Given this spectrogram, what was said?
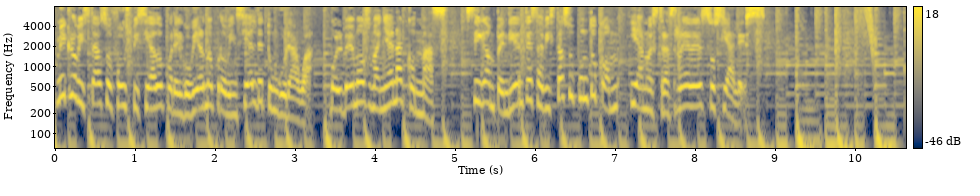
Microvistazo fue auspiciado por el gobierno provincial de Tungurahua. Volvemos mañana con más. Sigan pendientes a vistazo.com y a nuestras redes sociales.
